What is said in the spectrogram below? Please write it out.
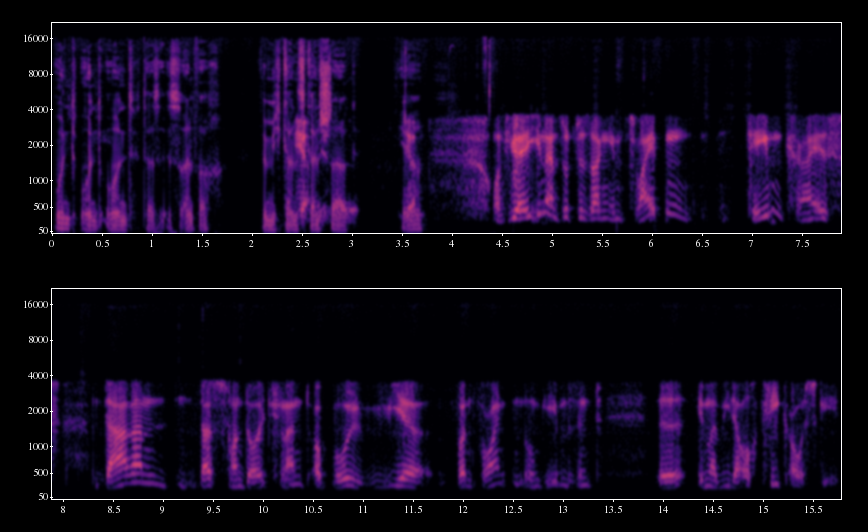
und, und, und. Das ist einfach für mich ganz, ja. ganz stark. Ja. ja. Und wir erinnern sozusagen im zweiten Themenkreis daran, dass von Deutschland, obwohl wir von Freunden umgeben sind, äh, immer wieder auch Krieg ausgeht.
